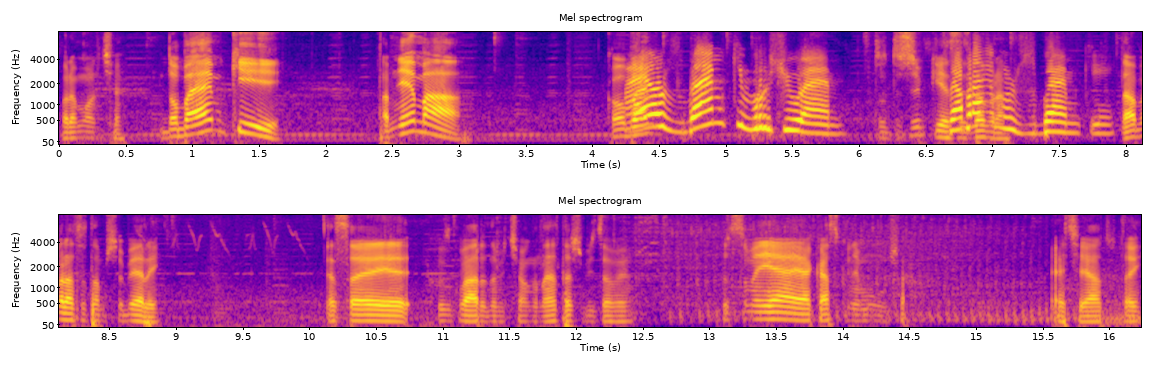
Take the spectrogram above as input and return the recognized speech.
Po remoncie. Do BMki! Tam nie ma! Koło A ja BM... już z BMki wróciłem. To ty szybki jesteś, Zabrałem dobra. już z BMki. Dobra, to tam przebieraj. Ja sobie Husqvarna wyciągnę, też widzowie. To w sumie je, ja kasku nie muszę. Wiecie, ja tutaj...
